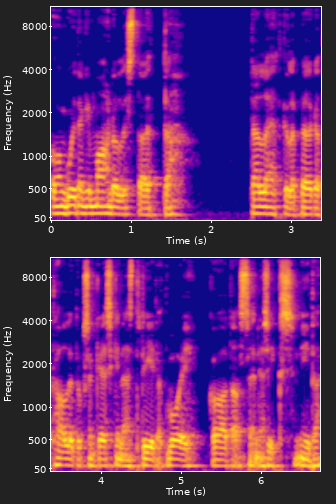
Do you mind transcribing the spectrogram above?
on kuitenkin mahdollista, että tällä hetkellä pelkät hallituksen keskinäiset riidat voi kaataa sen ja siksi niitä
